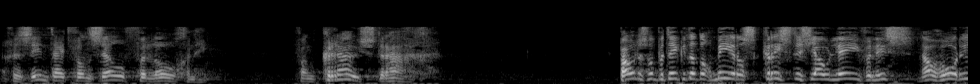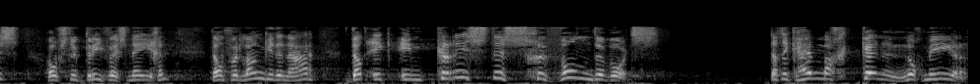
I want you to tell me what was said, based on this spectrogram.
Een gezindheid van zelfverloochening, van kruisdragen. Paulus, wat betekent dat nog meer als Christus jouw leven is? Nou hoor eens, hoofdstuk 3, vers 9. Dan verlang je ernaar dat ik in Christus gevonden word. Dat ik Hem mag kennen, nog meer.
